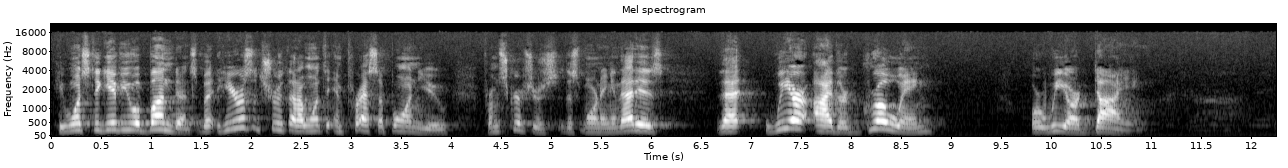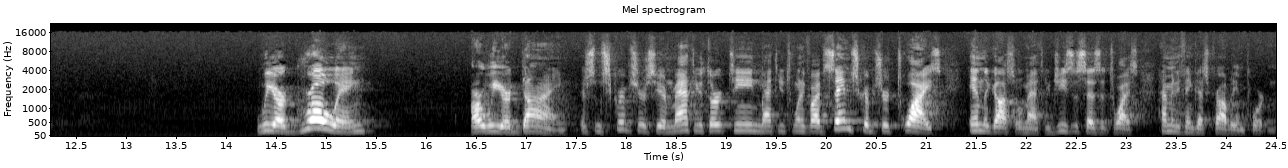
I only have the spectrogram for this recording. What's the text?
He wants to give you abundance. But here's the truth that I want to impress upon you from scriptures this morning, and that is that we are either growing or we are dying. We are growing or we are dying. There's some scriptures here in Matthew 13, Matthew 25, same scripture twice in the Gospel of Matthew. Jesus says it twice. How many think that's probably important?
